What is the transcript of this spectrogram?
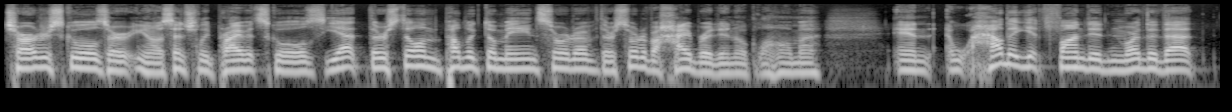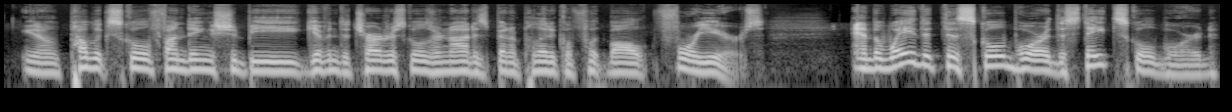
Charter schools are, you know, essentially private schools, yet they're still in the public domain, sort of. They're sort of a hybrid in Oklahoma, and how they get funded and whether that you know public school funding should be given to charter schools or not has been a political football for years. And the way that the school board, the state school board,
